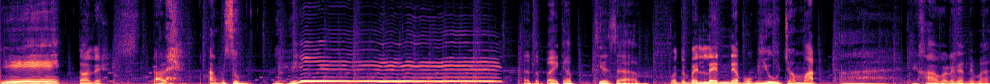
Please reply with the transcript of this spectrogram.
เย้ต่อเลยต่อเลยตั้งไปสุ่มเย้อันต่อไปครับเทียร์สามก่อนจะไปเล่นเนี่ยผมหิวชะมัดอ่าให้ข้าวกันแล้วกันเดี๋ยวมา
